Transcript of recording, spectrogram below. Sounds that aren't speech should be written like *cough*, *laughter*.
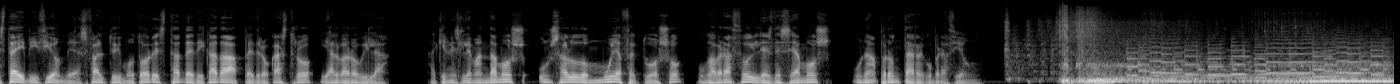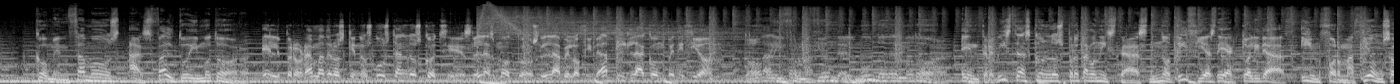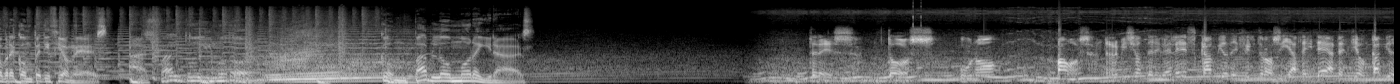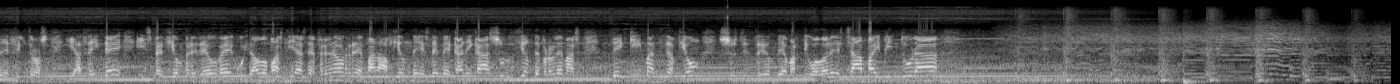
Esta edición de Asfalto y Motor está dedicada a Pedro Castro y Álvaro Vila, a quienes le mandamos un saludo muy afectuoso, un abrazo y les deseamos una pronta recuperación. Comenzamos Asfalto y Motor, el programa de los que nos gustan los coches, las motos, la velocidad y la competición. Toda la información del mundo del motor. Entrevistas con los protagonistas, noticias de actualidad, información sobre competiciones. Asfalto y Motor. Con Pablo Moreiras. 3, 2, 1. Vamos, revisión de niveles, cambio de filtros y aceite, atención, cambio de filtros y aceite, inspección pre-TV, cuidado, pastillas de freno, reparación de este mecánica, solución de problemas de climatización, sustitución de amortiguadores, chapa y pintura.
